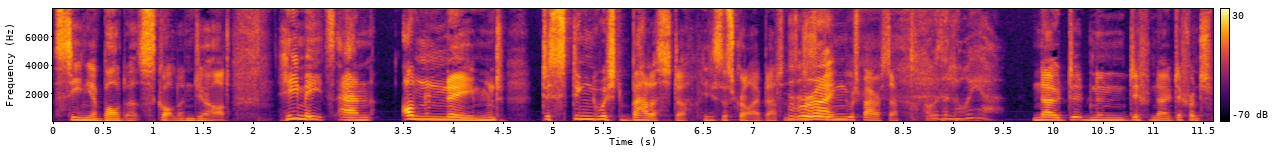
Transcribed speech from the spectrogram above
senior bod at Scotland Yard, he meets an unnamed distinguished barrister. He's described as a Right. distinguished barrister. Oh, the lawyer. No, d- n- diff- no, different,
